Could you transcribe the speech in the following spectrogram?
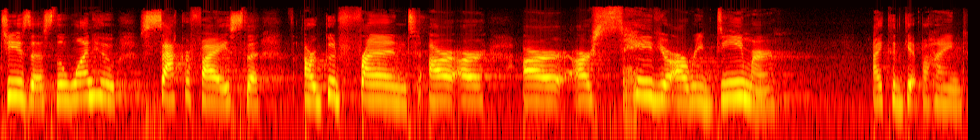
Jesus, the one who sacrificed, the, our good friend, our, our, our, our Savior, our Redeemer, I could get behind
